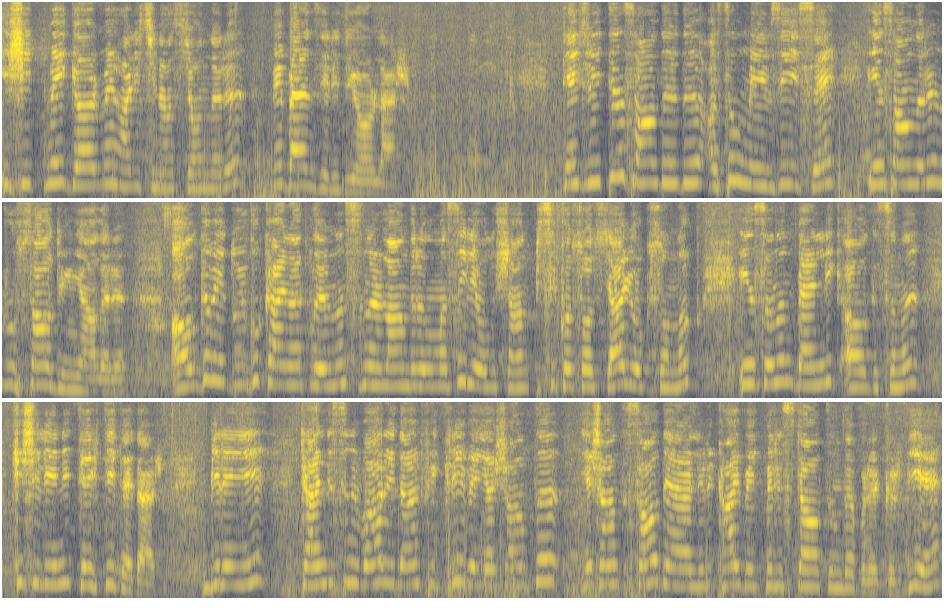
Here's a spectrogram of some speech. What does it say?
işitme, görme halüsinasyonları ve benzeri diyorlar. Tecritin saldırdığı asıl mevzi ise insanların ruhsal dünyaları. Algı ve duygu kaynaklarının sınırlandırılması ile oluşan psikososyal yoksunluk, insanın benlik algısını, kişiliğini tehdit eder. Bireyi kendisini var eden fikri ve yaşantı yaşantısal değerleri kaybetme riski altında bırakır diye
